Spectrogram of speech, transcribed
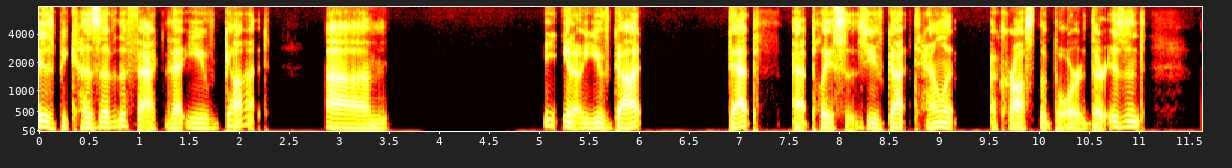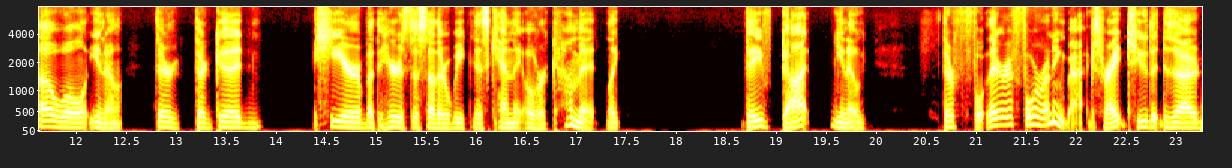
is because of the fact that you've got, um, you know, you've got depth at places, you've got talent across the board. There isn't, oh well, you know, they're they're good here, but here's this other weakness. Can they overcome it? Like they've got, you know, they're four, there are four running backs, right? Two that deserve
